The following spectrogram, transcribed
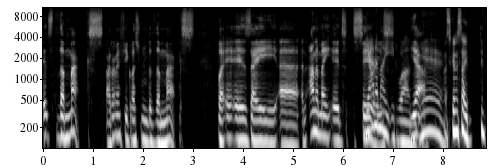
It's The Maxx. I don't know if you guys remember The Maxx, but it is a uh, an animated series. the animated one. Yeah. yeah. I was going to say th-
